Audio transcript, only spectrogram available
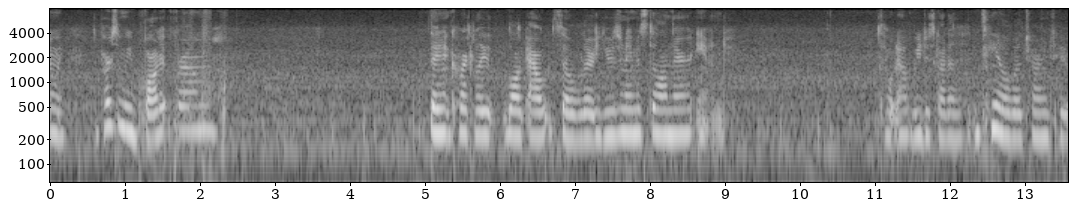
Anyway, the person we bought it from they didn't correctly log out, so their username is still on there, and so now we just gotta deal with trying to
